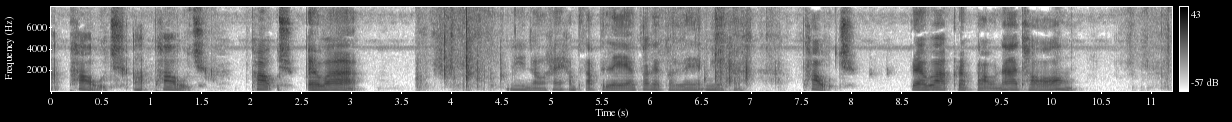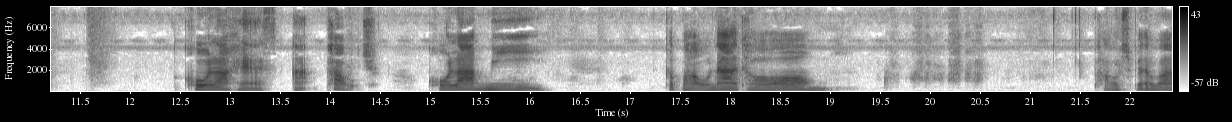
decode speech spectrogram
a pouch a pouch pouch แปลว่า นี่เนาะให้คำศัพท์ไปแล้วตั้งแต่ตอนแรกนี่ค่ะ pouch แปลว่ากระเป๋าหน้าท้อง Cola has a pouch Cola มี กระเป๋าหน้าท้อง pouch แปลว่า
